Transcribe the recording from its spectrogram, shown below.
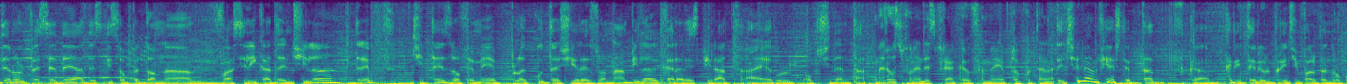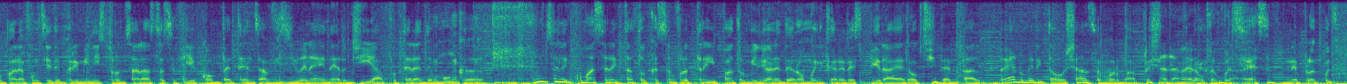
Liderul PSD a deschis-o pe doamna Vasilica Dăncilă, drept, citez, o femeie plăcută și rezonabilă care a respirat aerul occidental. Mereu spune despre ea că e o femeie plăcută. De ce ne-am fi așteptat ca criteriul principal pentru ocuparea funcției de prim-ministru în țara asta să fie competența, viziunea, energia, puterea de muncă? nu înțeleg cum a selectat-o, că sunt vreo 3-4 milioane de români care respiră aer occidental. Ăia nu merită o șansă, vorba. Da, dar nu erau plăcuți. Da, neplăcuți.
